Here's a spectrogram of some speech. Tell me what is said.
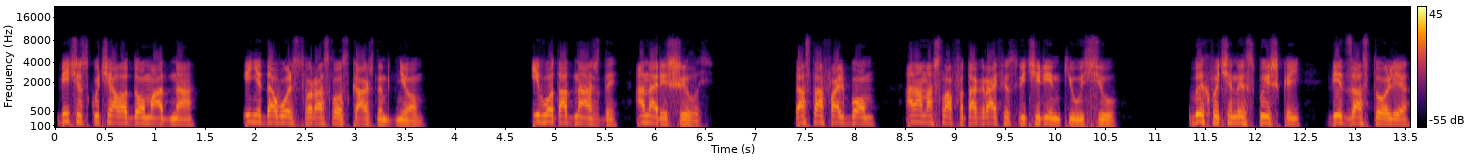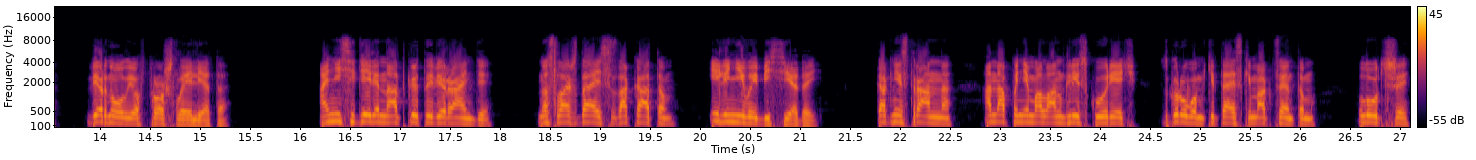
Дичи скучала дома одна, и недовольство росло с каждым днем. И вот однажды она решилась. Достав альбом, она нашла фотографию с вечеринки у Сю выхваченный вспышкой вид застолья, вернул ее в прошлое лето. Они сидели на открытой веранде, наслаждаясь закатом и ленивой беседой. Как ни странно, она понимала английскую речь с грубым китайским акцентом лучше,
